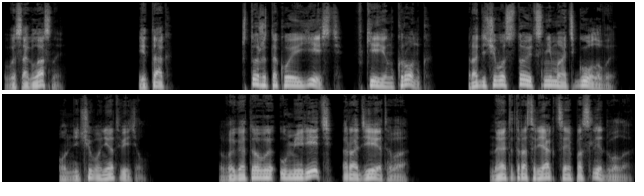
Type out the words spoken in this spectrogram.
Вы согласны? Итак, что же такое есть в Кейен Кронг, ради чего стоит снимать головы? Он ничего не ответил. Вы готовы умереть ради этого? На этот раз реакция последовала,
